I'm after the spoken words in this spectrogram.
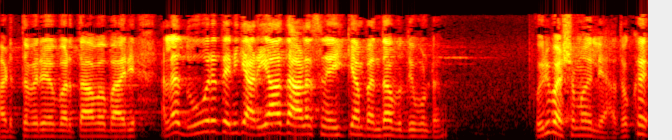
അടുത്തവര് ഭർത്താവ് ഭാര്യ. അല്ല ദൂരത്ത് എനിക്ക് അറിയാത്ത ആളെ സ്നേഹിക്കാൻ ഇപ്പൊ എന്താ ബുദ്ധിമുട്ട്? ഒരു വിഷമമില്ല അതൊക്കെ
